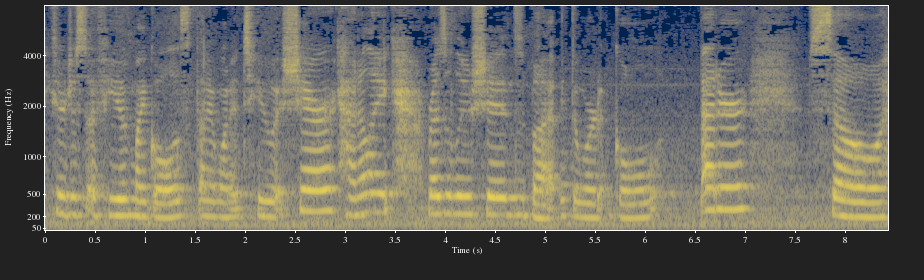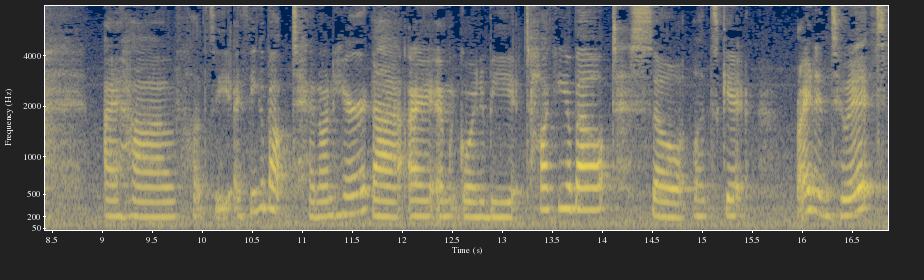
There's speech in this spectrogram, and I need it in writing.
these are just a few of my goals that I wanted to share. Kind of like resolutions, but the word goal better. So I have, let's see, I think about 10 on here that I am going to be talking about. So let's get right into it.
